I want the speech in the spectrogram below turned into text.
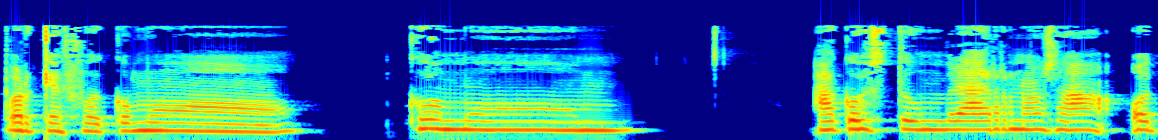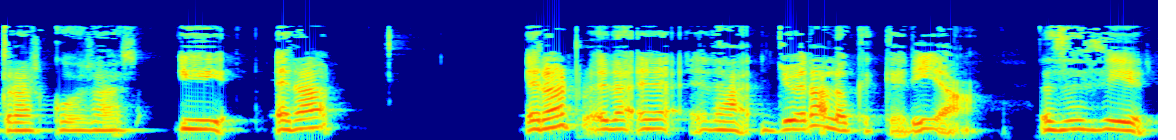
porque fue como, como acostumbrarnos a otras cosas. Y era, era, era, era, yo era lo que quería. Es decir,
